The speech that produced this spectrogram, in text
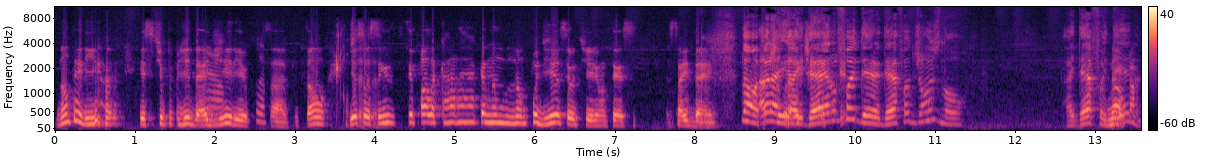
não teria esse tipo de ideia Não. de jirico, sabe? Então, Com isso certeza. assim, você fala, caraca, não, não podia ser o Tyrion ter esse- essa ideia. Não, mas peraí, a Absolutamente ideia não foi dele, a ideia foi do Jon Snow. A ideia foi Não, dele? tá.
